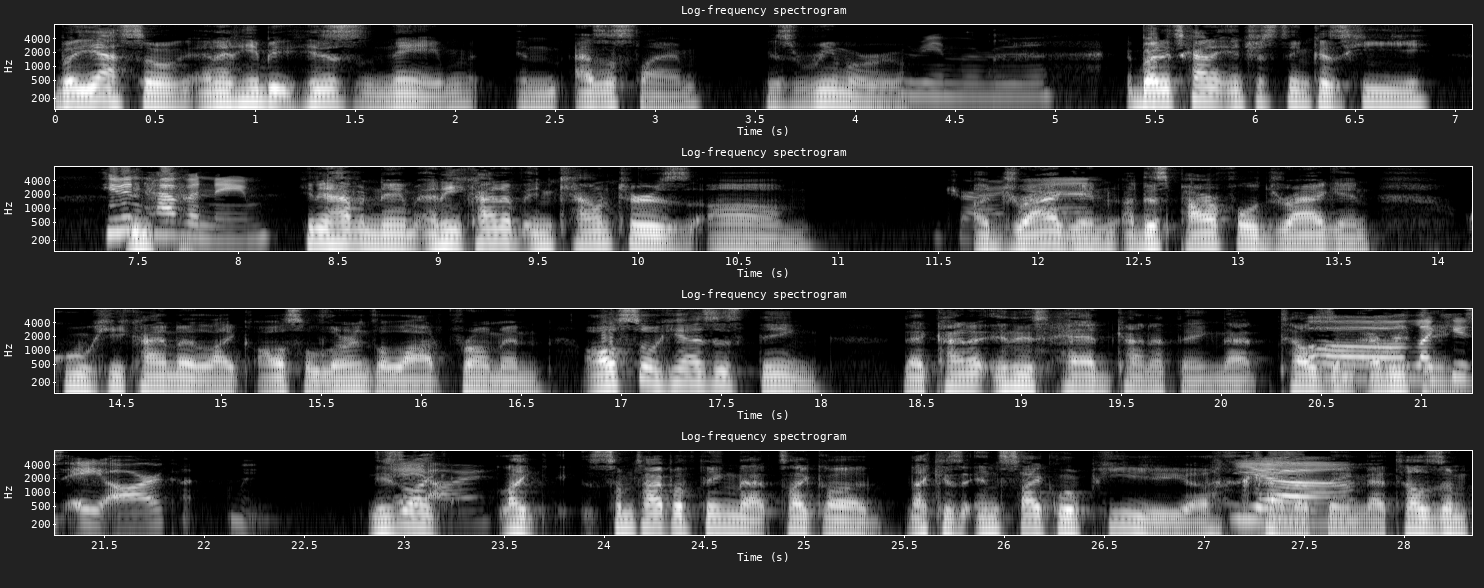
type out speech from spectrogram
but yeah so and then he be, his name in as a slime is rimuru Rimuru. but it's kind of interesting because he He didn't In- have a name. he didn't have a name and he kind of encounters um a dragon, uh, this powerful dragon, who he kind of like also learns a lot from, and also he has this thing that kind of in his head kind of thing that tells him Oh, everything. like he's AR. Wait. He's like AI. like some type of thing that's like a like his encyclopedia kind of thing that tells him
